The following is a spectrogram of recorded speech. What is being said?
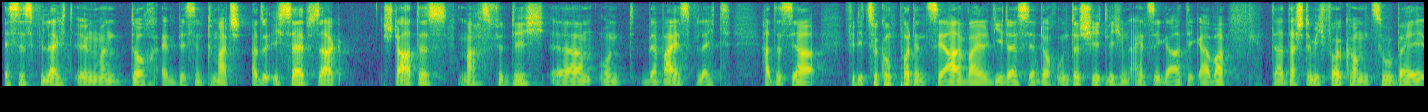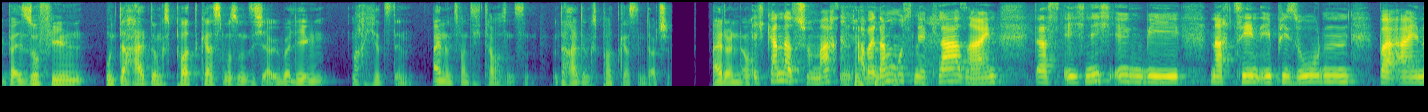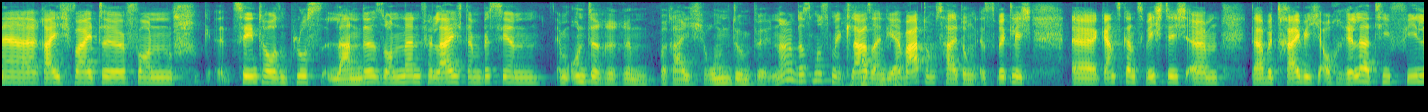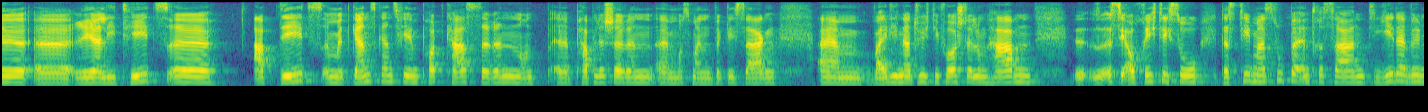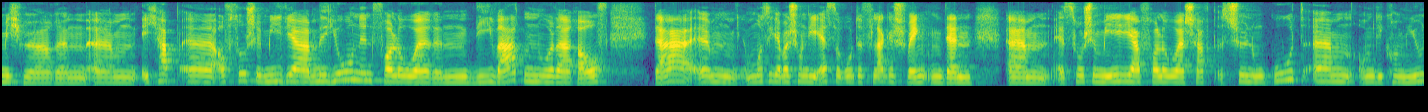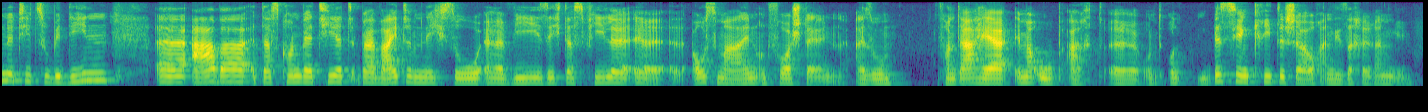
es ist vielleicht irgendwann doch ein bisschen too much. Also ich selbst sage, start es, mach es für dich ähm, und wer weiß, vielleicht hat es ja für die Zukunft Potenzial, weil jeder ist ja doch unterschiedlich und einzigartig, aber da, da stimme ich vollkommen zu. Bei, bei so vielen Unterhaltungspodcasts muss man sich ja überlegen, mache ich jetzt den 21.000. Unterhaltungspodcast in Deutschland. I don't know. Ich kann das schon machen, aber dann muss mir klar sein, dass ich nicht irgendwie nach zehn Episoden bei einer Reichweite von 10.000 plus lande, sondern vielleicht ein bisschen im unteren Bereich rumdümpeln. Ne? Das muss mir klar sein. Die Erwartungshaltung ist wirklich äh, ganz, ganz wichtig. Ähm, da betreibe ich auch relativ viele äh, Realitäts- äh, Updates mit ganz, ganz vielen Podcasterinnen und äh, Publisherinnen, äh, muss man wirklich sagen, ähm, weil die natürlich die Vorstellung haben, äh, ist ja auch richtig so, das Thema ist super interessant, jeder will mich hören. Ähm, ich habe äh, auf Social Media Millionen Followerinnen, die warten nur darauf. Da ähm, muss ich aber schon die erste rote Flagge schwenken, denn ähm, Social Media Followerschaft ist schön und gut, ähm, um die Community zu bedienen. Äh, aber das konvertiert bei weitem nicht so, äh, wie sich das viele äh, ausmalen und vorstellen. Also von daher immer Obacht äh, und, und ein bisschen kritischer auch an die Sache rangehen.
